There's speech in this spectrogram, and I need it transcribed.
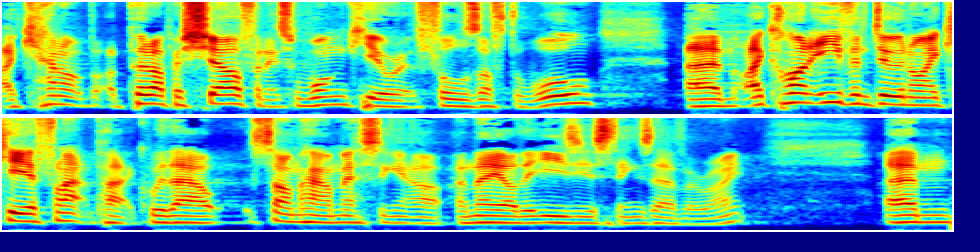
I cannot put up a shelf and it's wonky or it falls off the wall. Um, I can't even do an IKEA flat pack without somehow messing it up. And they are the easiest things ever, right? Um,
